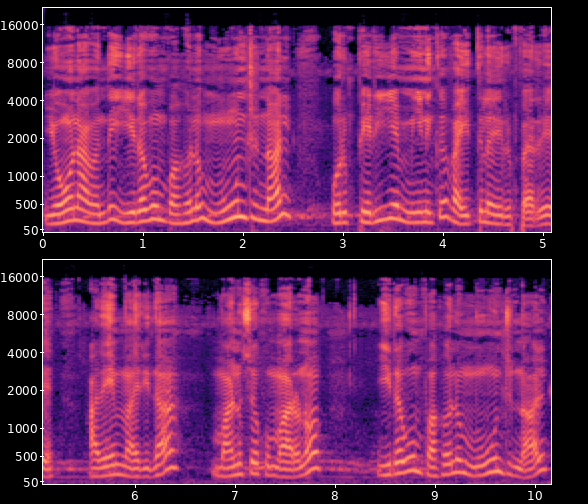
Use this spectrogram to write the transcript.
யோனா வந்து இரவும் பகலும் மூன்று நாள் ஒரு பெரிய மீனுக்கு வயிற்றில் இருப்பார். அதே மாதிரி தான் மனுஷகுமாரனும் இரவும் பகலும் மூன்று நாள்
